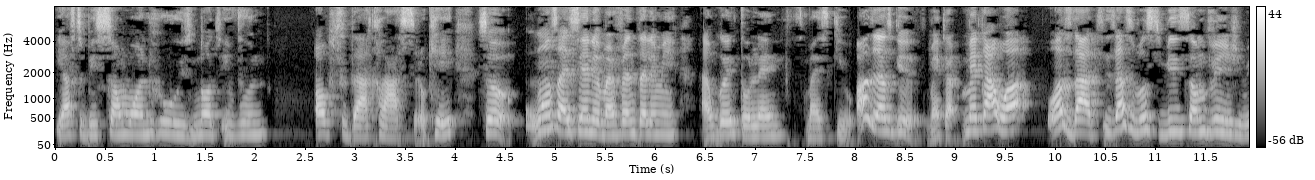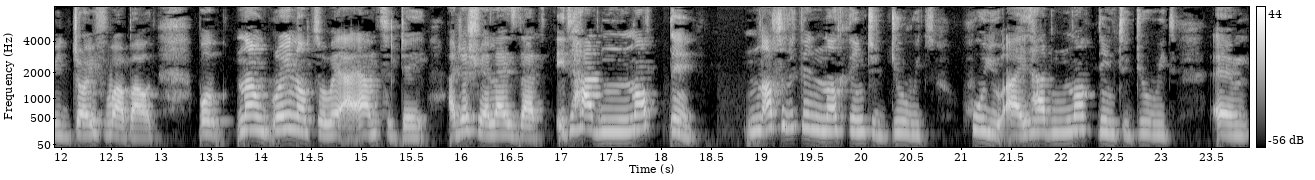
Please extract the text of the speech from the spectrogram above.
You have to be someone who is not even up to that class. Okay. So once I see any of my friends telling me I'm going to learn my skill, I'll just give Mecca Mecca what? What's that? Is that supposed to be something you should be joyful about? But now growing up to where I am today, I just realized that it had nothing, absolutely nothing to do with who you are. It had nothing to do with um,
